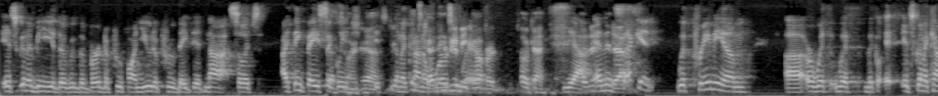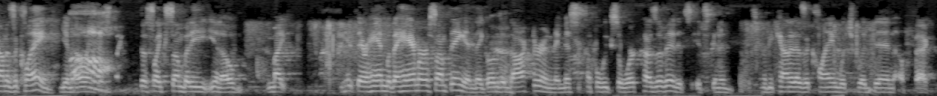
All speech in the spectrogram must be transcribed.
it's going to be the the burden of proof on you to prove they did not. So it's I think basically hard, yeah. it's going to kind of work. It's going to be covered. Okay. Yeah, and then, and then yeah. second with premium uh, or with with the it's going to count as a claim, you know, oh. just, like, just like somebody you know might hit their hand with a hammer or something, and they go to the doctor and they miss a couple weeks of work because of it. It's it's going to it's going to be counted as a claim, which would then affect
